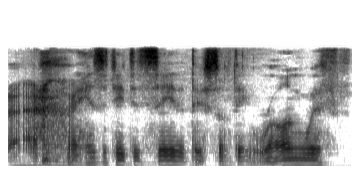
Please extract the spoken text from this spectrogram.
I hesitate to say that there's something wrong with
